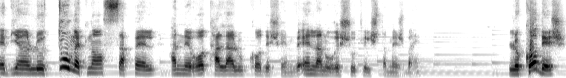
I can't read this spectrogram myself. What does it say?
eh bien le tout maintenant s'appelle Hanerot Halalu Kodeshem, Le Kodesh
